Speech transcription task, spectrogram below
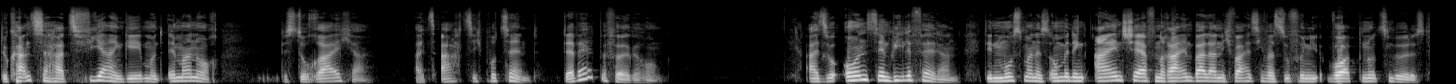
Du kannst da Hartz IV eingeben und immer noch bist du reicher als 80 Prozent der Weltbevölkerung. Also uns, den Bielefeldern, den muss man es unbedingt einschärfen, reinballern. Ich weiß nicht, was du für ein Wort benutzen würdest,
